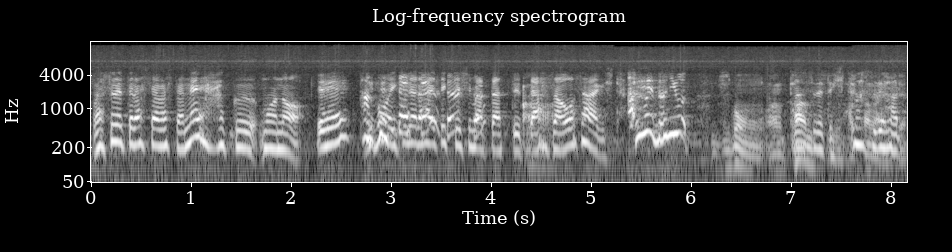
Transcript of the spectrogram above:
忘れてらっしゃいましたね履くもの。をえ？ズボンをいきなり履いてきてしまったって言って朝大騒ぎした。えー、何を？ズボンあのパンツ。忘れてきた。履かないで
